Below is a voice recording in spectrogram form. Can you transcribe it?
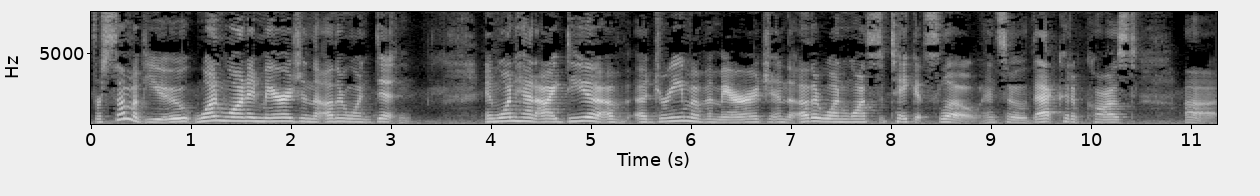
For some of you, one wanted marriage and the other one didn't. And one had idea of a dream of a marriage and the other one wants to take it slow. And so that could have caused uh,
